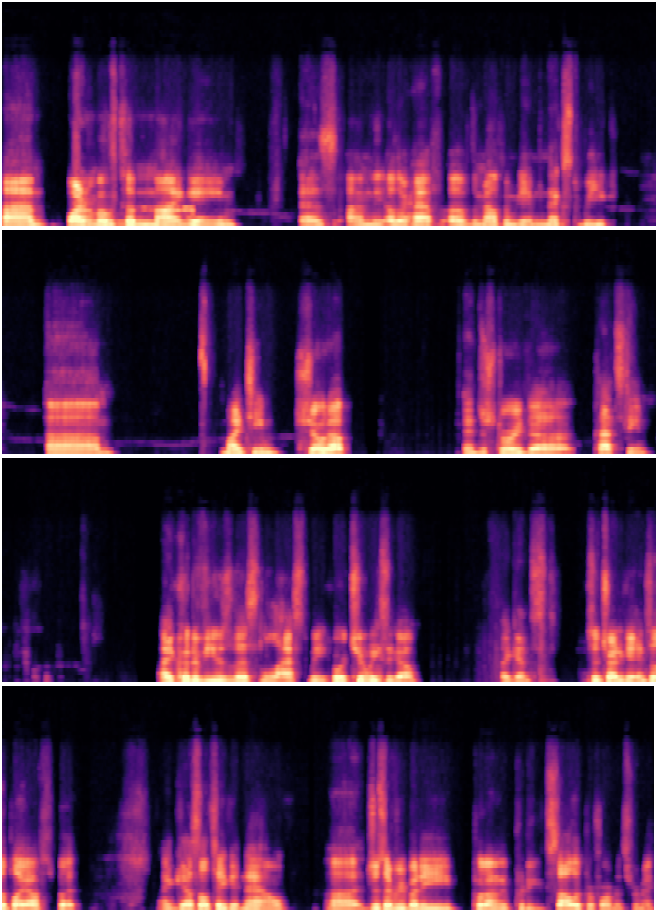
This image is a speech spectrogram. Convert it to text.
Um, why don't we move to my game as I'm the other half of the Malcolm game next week? Um, my team showed up and destroyed uh, Pat's team. I could have used this last week or two weeks ago against to try to get into the playoffs, but I guess I'll take it now. Uh, just everybody put on a pretty solid performance for me.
